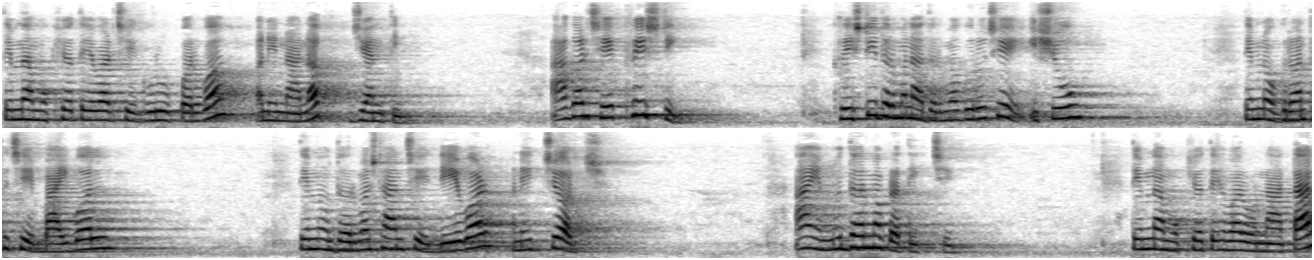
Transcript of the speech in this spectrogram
તેમના મુખ્ય તહેવાર છે ગુરુ પર્વ અને નાનક જયંતિ. આગળ છે ખ્રિસ્તી ખ્રિસ્તી ધર્મના ધર્મગુરુ છે ઈશુ તેમનો ગ્રંથ છે બાઇબલ. તેમનું ધર્મસ્થાન છે દેવળ અને ચર્ચ. આ એમનું ધર્મ પ્રતીક છે. તેમના મુખ્ય તહેવારો નાતાલ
